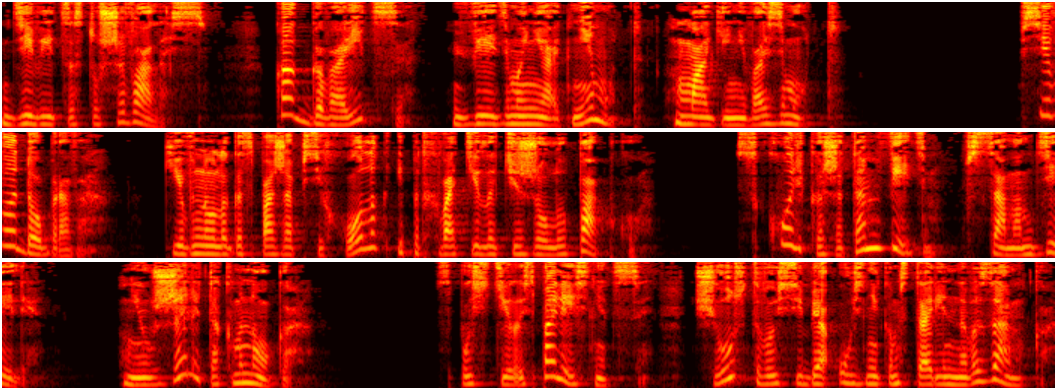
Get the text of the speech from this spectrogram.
Девица стушевалась. Как говорится, ведьмы не отнимут, маги не возьмут. «Всего доброго», – кивнула госпожа психолог и подхватила тяжелую папку. «Сколько же там ведьм в самом деле?» Неужели так много? Спустилась по лестнице, чувствую себя узником старинного замка,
